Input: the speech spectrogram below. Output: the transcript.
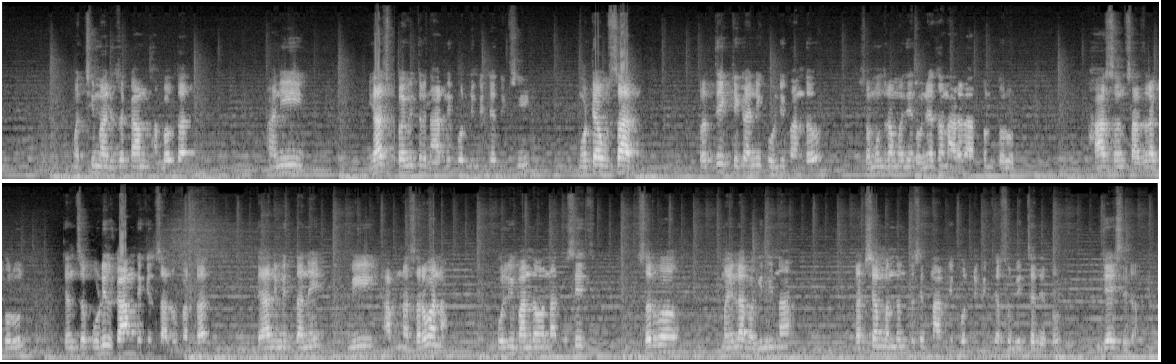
मच्छीमारीचं काम थांबवतात. आणि ह्याच पवित्र नारळी पौर्णिमेच्या दिवशी मोठ्या उत्साहात प्रत्येक ठिकाणी कोली बांधव समुद्रामध्ये सोन्याचा नारळ अर्पण करून हा सण साजरा करून त्यांचं पुढील काम देखील चालू करतात. त्यानिमित्ताने मी आपणा सर्वांना कोली बांधवांना तसेच सर्व महिला भगिनींना रक्षाबंधन तसेच नारळी पौर्णिमेच्या शुभेच्छा देतो. જય શ્રી રામ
